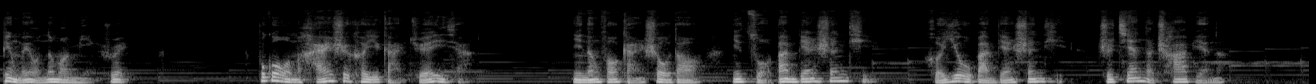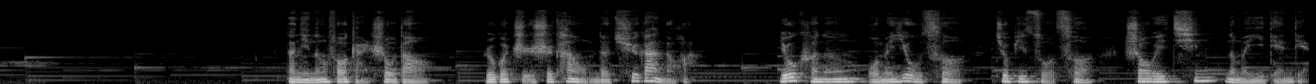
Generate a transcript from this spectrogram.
并没有那么敏锐。不过我们还是可以感觉一下，你能否感受到你左半边身体和右半边身体之间的差别呢？那你能否感受到，如果只是看我们的躯干的话，有可能我们右侧就比左侧稍微轻那么一点点。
